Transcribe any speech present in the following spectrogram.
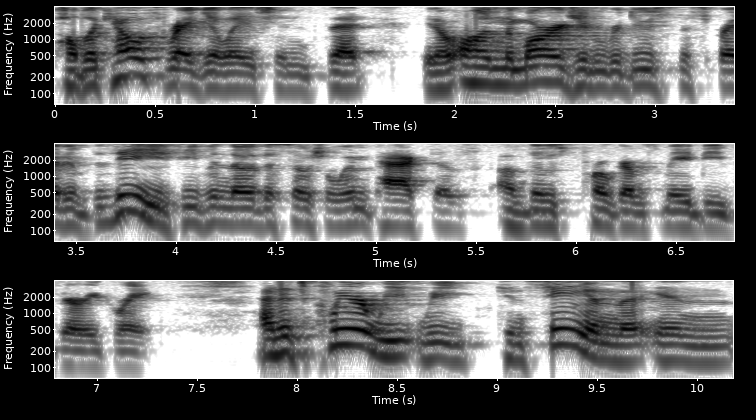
public health regulations that you know on the margin reduce the spread of disease, even though the social impact of, of those programs may be very great. And it's clear we, we can see in the in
